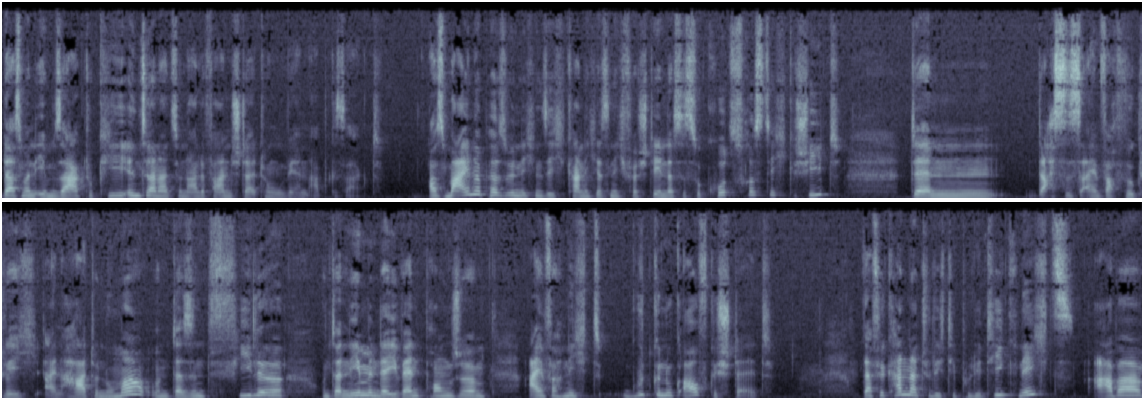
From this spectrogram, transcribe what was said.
dass man eben sagt, okay, internationale Veranstaltungen werden abgesagt. Aus meiner persönlichen Sicht kann ich es nicht verstehen, dass es so kurzfristig geschieht, denn das ist einfach wirklich eine harte Nummer und da sind viele Unternehmen in der Eventbranche einfach nicht gut genug aufgestellt. Dafür kann natürlich die Politik nichts, aber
